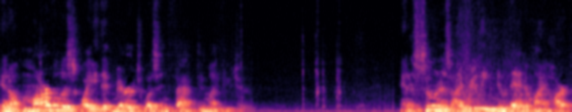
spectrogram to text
in a marvelous way that marriage was, in fact, in my future. And as soon as I really knew that in my heart,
